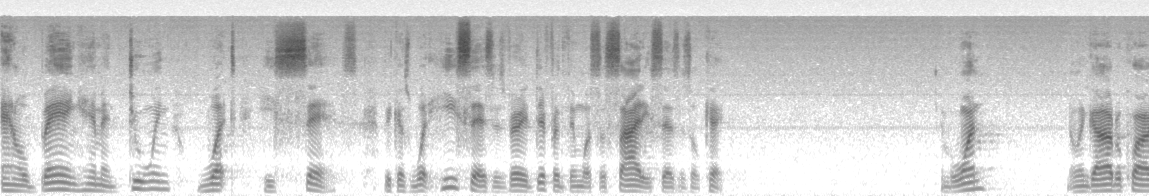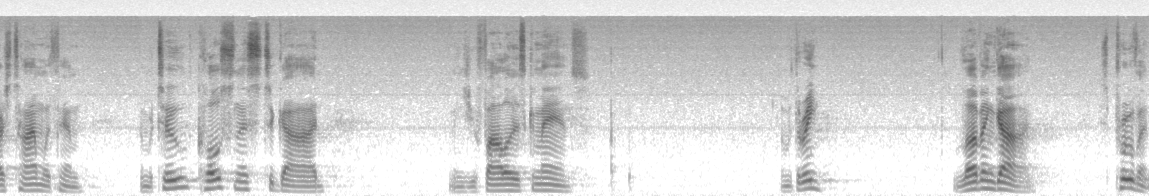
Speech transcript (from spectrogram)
and obeying Him and doing what He says. Because what He says is very different than what society says is okay. Number one, knowing God requires time with Him. Number two, closeness to God means you follow His commands. Number three, loving God is proven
